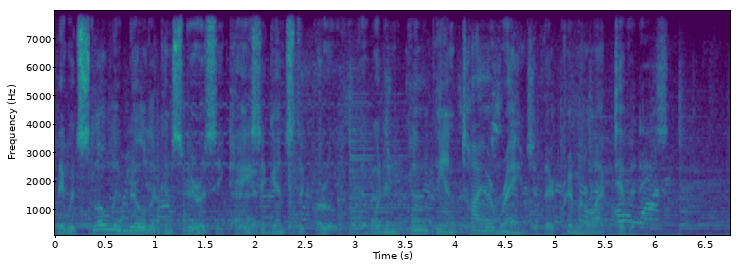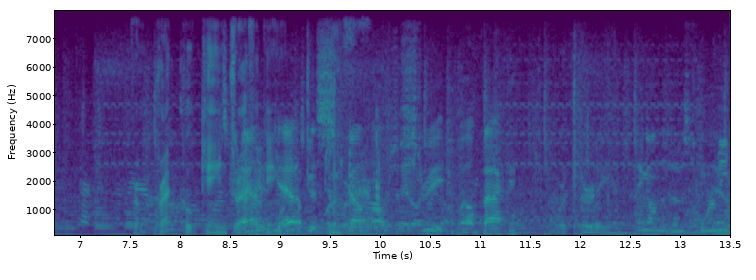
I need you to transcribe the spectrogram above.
They would slowly build a conspiracy case against the crew that would include the entire range of their criminal activities. From crack cocaine trafficking yeah, to just down murder. off the street. Well, back in 430. Hang on to those for me.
